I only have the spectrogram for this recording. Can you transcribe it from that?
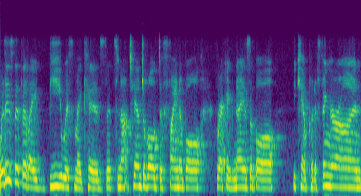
what is it that I be with my kids that's not tangible, definable, recognizable, you can't put a finger on.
